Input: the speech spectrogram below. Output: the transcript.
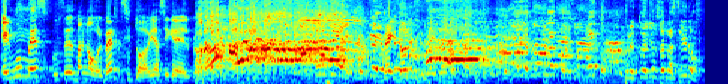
En un mes ustedes van a volver, si todavía sigue el programa. Ok, ok, ok. Reidores y reidores. Ok, es un reto, es un reto. Pero entonces yo se las tiro.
